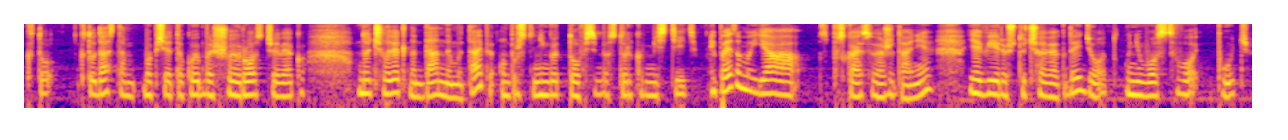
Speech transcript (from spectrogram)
кто, кто даст там вообще такой большой рост человеку. Но человек на данном этапе, он просто не готов себя столько вместить. И поэтому я спускаю свои ожидания. Я верю, что человек дойдет, у него свой путь,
